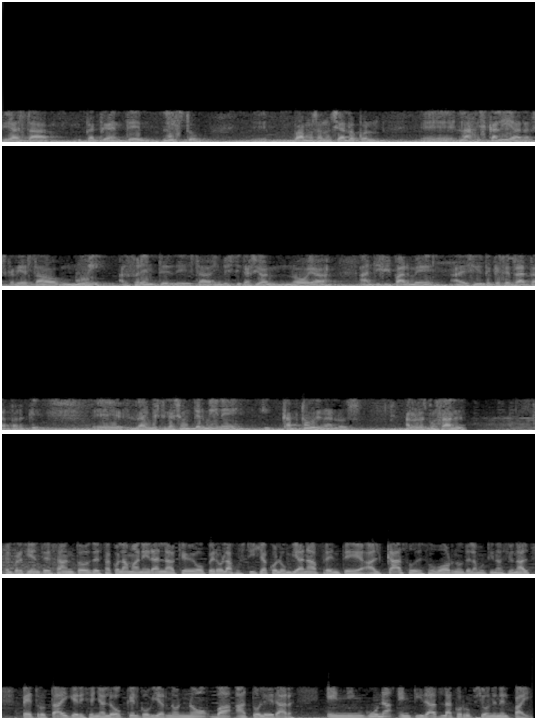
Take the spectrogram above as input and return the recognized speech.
que ya está prácticamente listo. Eh, vamos a anunciarlo con eh, la Fiscalía. La Fiscalía ha estado muy al frente de esta investigación. No voy a anticiparme a decir de qué se trata para que eh, la investigación termine y capturen a los, a los responsables. El presidente Santos destacó la manera en la que operó la justicia colombiana frente al caso de sobornos de la multinacional Petro Tiger y señaló que el gobierno no va a tolerar en ninguna entidad la corrupción en el país.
